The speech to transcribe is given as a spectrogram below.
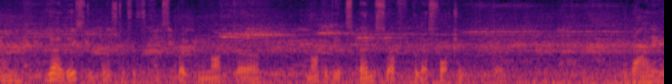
Um, yeah, it is to most of the things, but not uh, not at the expense of the less fortunate people. Why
